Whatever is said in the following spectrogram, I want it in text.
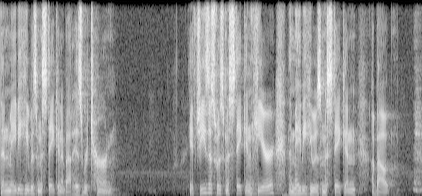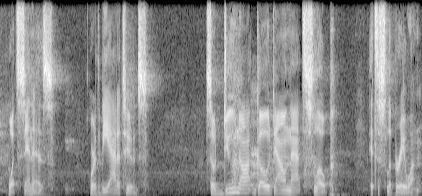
then maybe he was mistaken about his return. If Jesus was mistaken here, then maybe he was mistaken about what sin is or the Beatitudes. So do not go down that slope, it's a slippery one.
